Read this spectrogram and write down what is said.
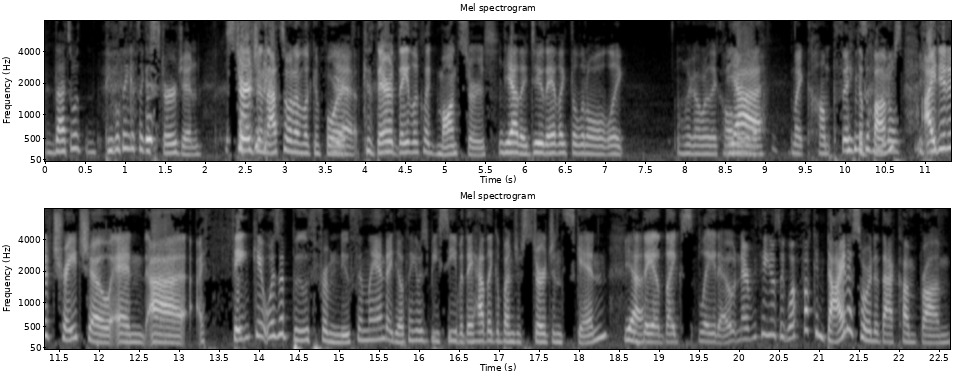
That's what people think. It's like a sturgeon. Sturgeon, that's what I'm looking for. Yeah. Because they're they look like monsters. Yeah, they do. They have like the little like oh my god, what are they called? Yeah. The little, like hump things. the bumps. I did a trade show and uh, I think it was a booth from Newfoundland. I don't think it was BC, but they had like a bunch of sturgeon skin. Yeah. that they had like splayed out and everything. I was like, what fucking dinosaur did that come from?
